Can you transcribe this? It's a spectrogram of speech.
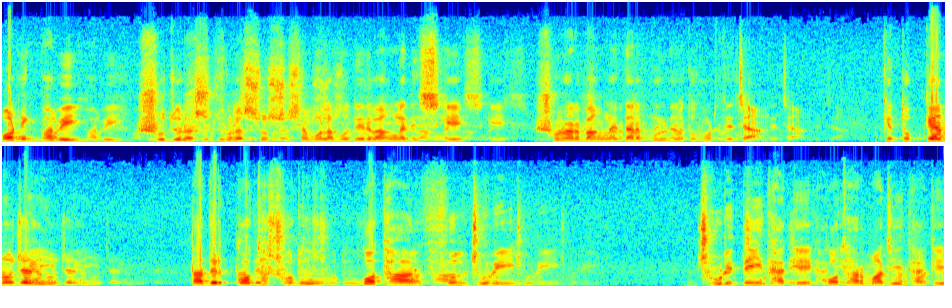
অনেকভাবেই সুজলা সুফলা শস্য শ্যামলা মোদের বাংলাদেশকে সোনার বাংলায় তারা পরিণত করতে চান। কিন্তু কেন জানি তাদের কথা শুধু কথার ফুলঝুরি ঝুড়িতেই থাকে কথার মাঝেই থাকে।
